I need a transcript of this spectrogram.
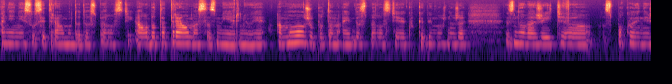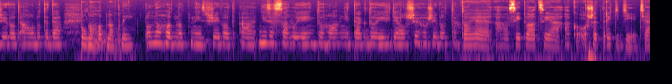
a nenesú si traumu do dospelosti. Alebo tá trauma sa zmierňuje a môžu potom aj v dospelosti ako keby možno, že znova žiť eh, spokojný život, alebo teda plnohodnotný. plnohodnotný život a nezasahuje im to hlavne tak do ich ďalšieho života. To je eh, situácia, ako ošetriť dieťa,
